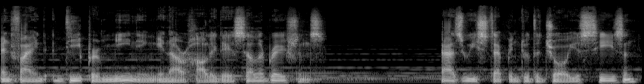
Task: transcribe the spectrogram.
and find deeper meaning in our holiday celebrations. As we step into the joyous season,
